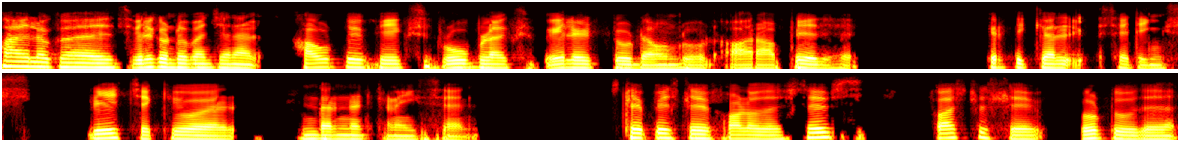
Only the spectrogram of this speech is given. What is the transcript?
Hello guys, welcome to my channel. How to fix Roblox failure to download or update critical settings. Please check your internet connection. Step by step follow the steps. First step go to the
